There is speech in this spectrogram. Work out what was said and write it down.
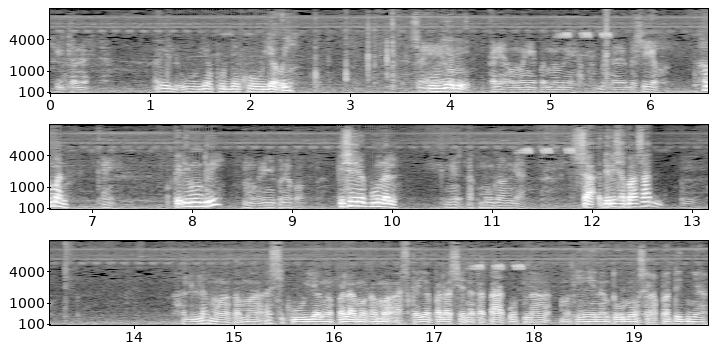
Sito na sila. ay luya pud ni kuya uy si kuya di Kani ako mangipon mo ni. Bunal basiyo. haman Kani. kadi mong diri Hmm, kani po na po. kisay nagbunal Kani ako mo gang dia. sa diri sa basag Hmm. hala mga kamaas si kuya nga pala mga kamaas kaya pala siya natatakot na maghingi ng tulong sa kapatid niya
